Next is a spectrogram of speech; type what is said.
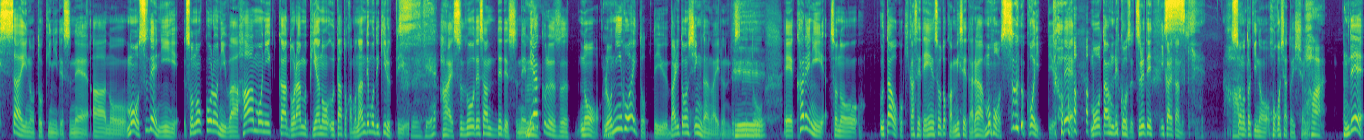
歳の時にですねあのもうすでにその頃にはハーモニカドラムピアノ歌とかも何でもできるっていう。すげえ。はい、凄腕さんでですね、うん。ミラクルズのロニー・ホワイトっていうバリトンシンガーがいるんですけど、へえ。えー彼にその歌をこう聴かせて演奏とか見せたらもうすぐ来いって言って モータウンレコーズで連れて行かれたんです。その時の保護者と一緒に。はで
